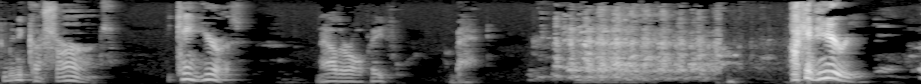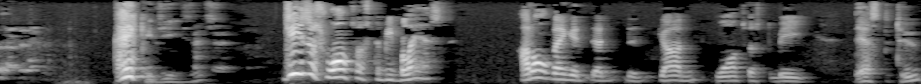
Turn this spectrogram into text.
Too many concerns. You can't hear us. Now they're all paid for. I'm back. I can hear you. Thank you, Jesus. Jesus wants us to be blessed. I don't think it, that, that God wants us to be destitute,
